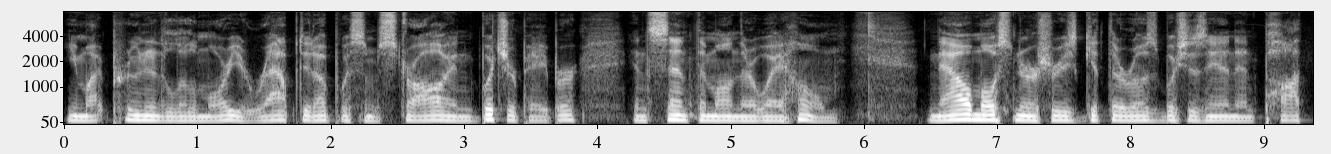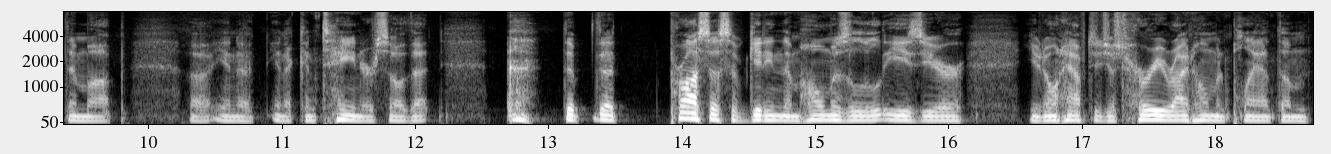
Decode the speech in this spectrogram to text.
You might prune it a little more. You wrapped it up with some straw and butcher paper and sent them on their way home. Now most nurseries get their rose bushes in and pot them up uh, in a in a container so that the the process of getting them home is a little easier. You don't have to just hurry right home and plant them.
